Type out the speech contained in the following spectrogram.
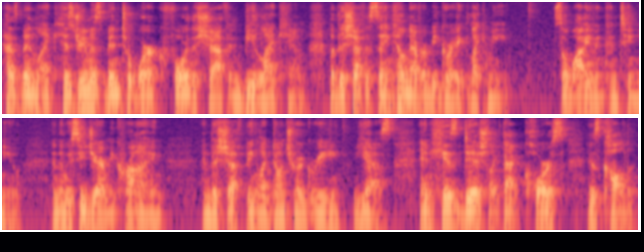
has been like his dream has been to work for the chef and be like him. But the chef is saying he'll never be great like me. So why even continue? And then we see Jeremy crying and the chef being like, Don't you agree? Yes. And his dish, like that course, is called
